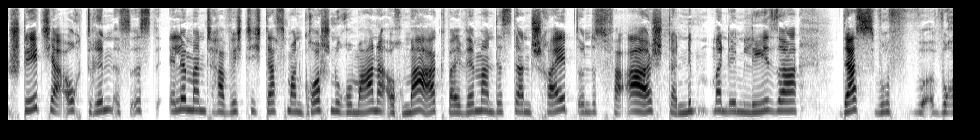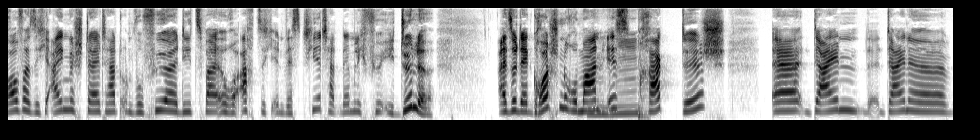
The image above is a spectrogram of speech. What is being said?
steht ja auch drin, es ist elementar wichtig, dass man Groschenromane auch mag, weil wenn man das dann schreibt und es verarscht, dann nimmt man dem Leser das, wo, worauf er sich eingestellt hat und wofür er die 2,80 Euro investiert hat, nämlich für Idylle. Also der Groschenroman ist praktisch äh, dein, deine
